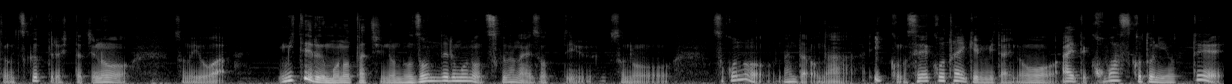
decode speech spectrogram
その作ってる人たちのその要は見てる者たちの望んでるものを作らないぞっていうそのそこのなんだろうな一個の成功体験みたいのをあえて壊すことによって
